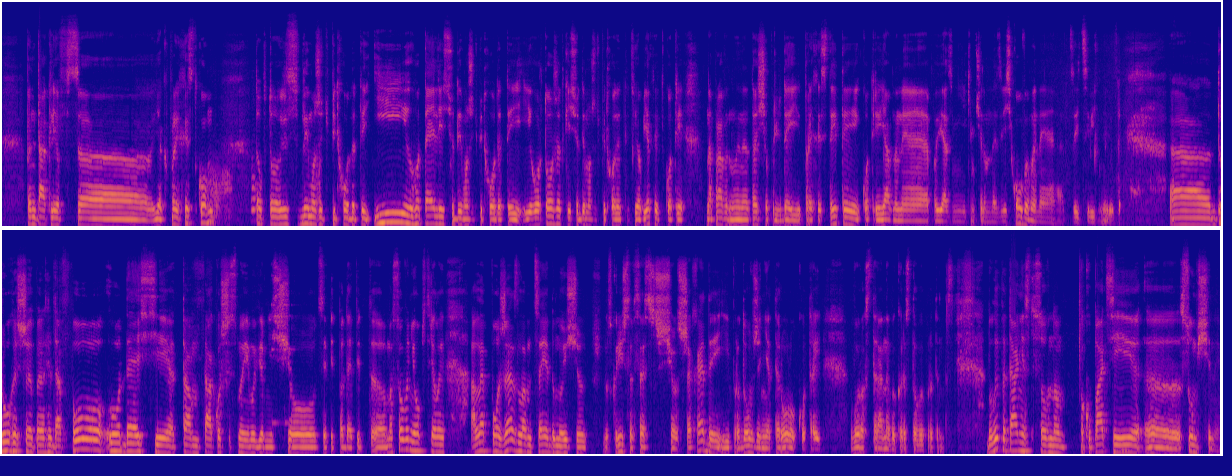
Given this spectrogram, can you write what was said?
пентаклів з е, як прихистком. Тобто сюди можуть підходити і готелі, сюди можуть підходити, і гуртожитки, сюди можуть підходити ті об'єкти, котрі направлені на те, щоб людей прихистити, котрі явно не пов'язані яким чином не з військовими, не цивільні люди. Е, Друге, що переглядав по Одесі, там також існує ймовірність, що це підпаде під е, масовані обстріли. Але по жезлам, це я думаю, що ну, скоріше все, що шахеди і продовження терору, котрий ворог старанно використовує проти нас. Були питання стосовно окупації е, Сумщини.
